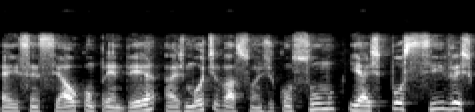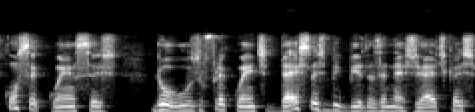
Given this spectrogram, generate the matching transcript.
É essencial compreender as motivações de consumo e as possíveis consequências do uso frequente destas bebidas energéticas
